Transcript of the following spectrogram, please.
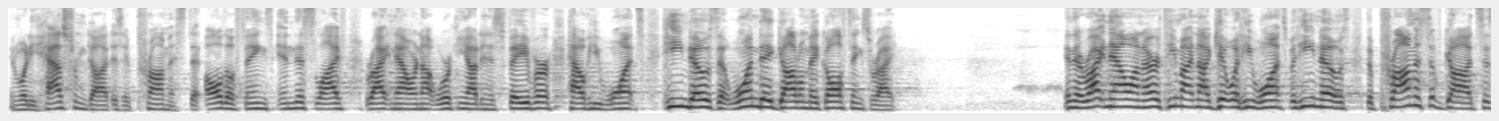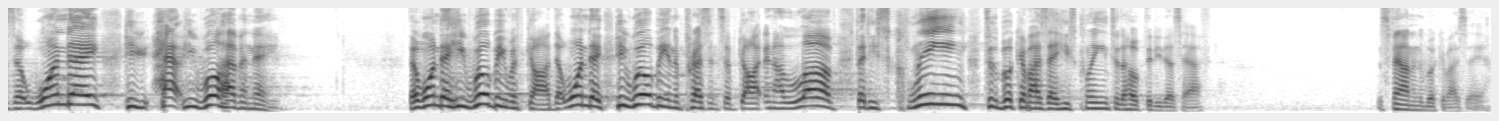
And what he has from God is a promise that although things in this life right now are not working out in his favor, how he wants, he knows that one day God will make all things right. And that right now on earth, he might not get what he wants, but he knows the promise of God says that one day he, ha- he will have a name. That one day he will be with God, that one day he will be in the presence of God. And I love that he's clinging to the book of Isaiah. He's clinging to the hope that he does have. It's found in the book of Isaiah.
